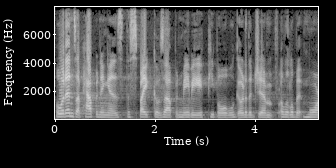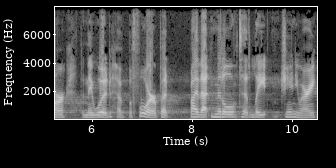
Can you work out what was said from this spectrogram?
Well, what ends up happening is the spike goes up, and maybe people will go to the gym a little bit more than they would have before. But by that middle to late January,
